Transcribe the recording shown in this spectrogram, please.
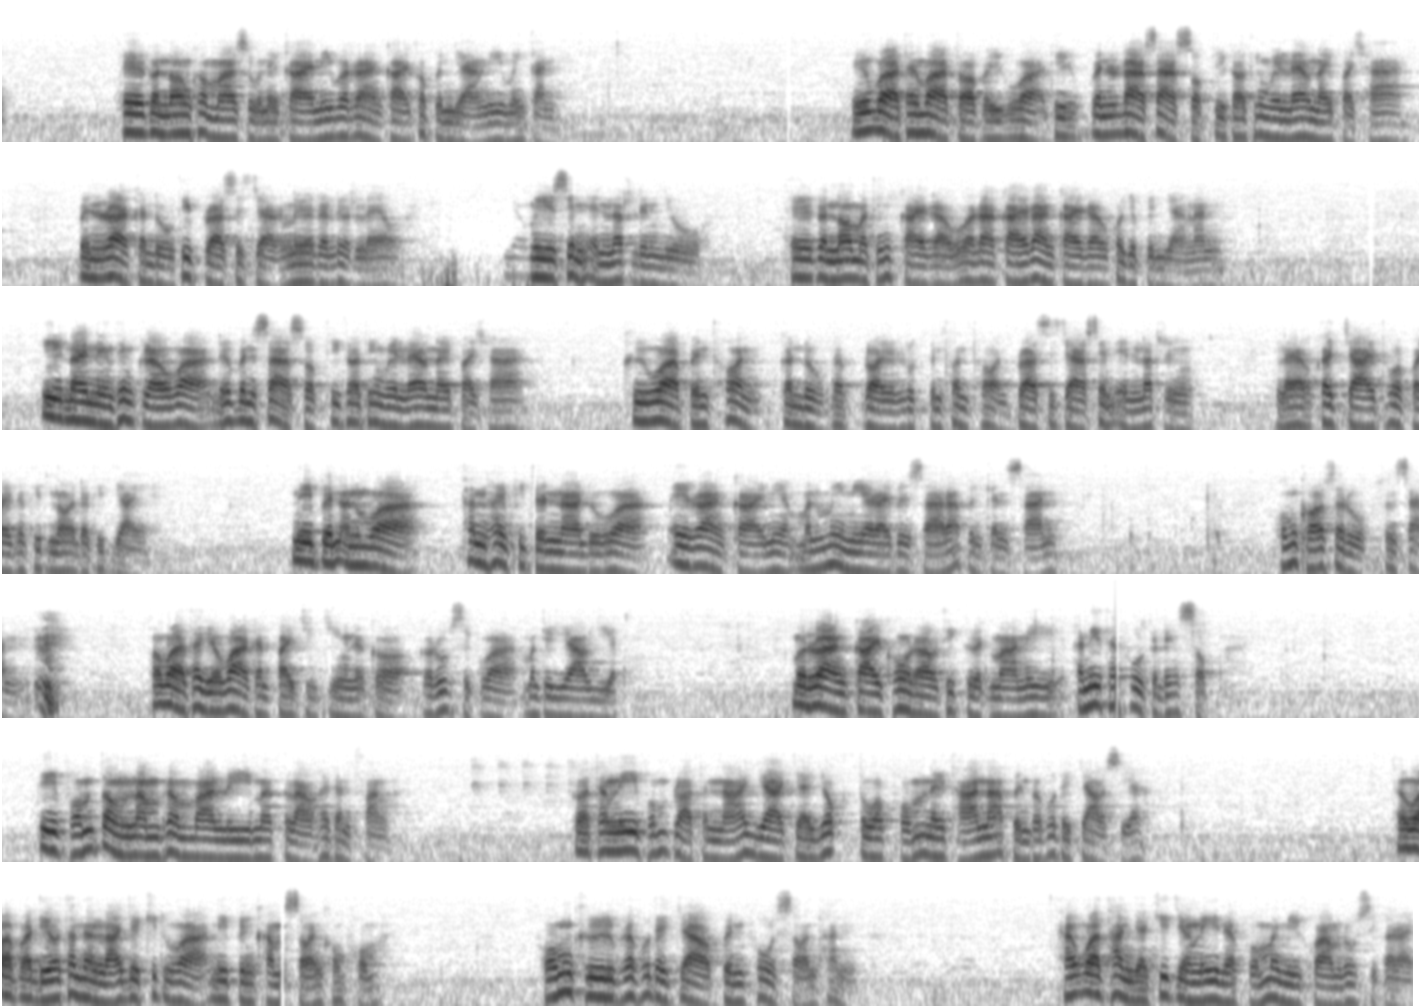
เธอก็น้อมเข้ามาสู่ในกายนี้ว่าร่างกายก็เป็นอย่างนี้เหมือนกันหรือว่าท่านว่าต่อไปว่าที่เป็นรากซากศพที่เขาทิ้งไว้แล้วในป่าช้า เป็นรากกระดูกที่ปราศจากเนื้อและเลือดแล้ว ยังมีเส้นเอ็นรัดรึงอยู่ เธอก็น้อมมาถึงกายเราว่าร่างกายร่างกายเราก็จะเป็นอย่างนั้น อีกในหนึ่งที่กล่าวว่าหรือเป็นซากศพที่เขาทิ้งไว้แล้วในป่าช้าคือว่าเป็นท่อนกระดูกและปล่อยหลุดเป็นท่อนๆปราศจากเส้นเอ็นรัดรึง แล้วกระจายทั่วไปทั้งทิศน้อยและทิศใหญ่ นี่เป็นอันว่าท่านให้พิจารณาดูว่า ไอ้ร่างกายเนี่ยมันไม่มีอะไรเป็นสาระเป็นแก่นสาร ผมขอสรุปสั้นๆ เพราะว่าถ้าจะว่ากันไปจริง ๆ แล้วก็ก็รู้สึกว่ามันจะยาวเหยียด เมื่อร่างกายของเราที่เกิดมานี้อันนี้ถ้าพูดกันเรื่องศพที่ผมต้องนำพระบาลีมากล่าวให้ท่านฟัง ก็ทั้งนี้ผมปรารถนาอยากจะยกตัวผมในฐานะเป็นพระพุทธเจ้าเสียถ้าว่าประเดี๋ยวท่านหลายจะคิดว่านี่เป็นคำสอนของผม ผมคือพระพุทธเจ้าเป็นผู้สอนท่าน หากว่าท่านอย่าคิดอย่างนี้เนี่ยผมไม่มีความรู้สึกอะไร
